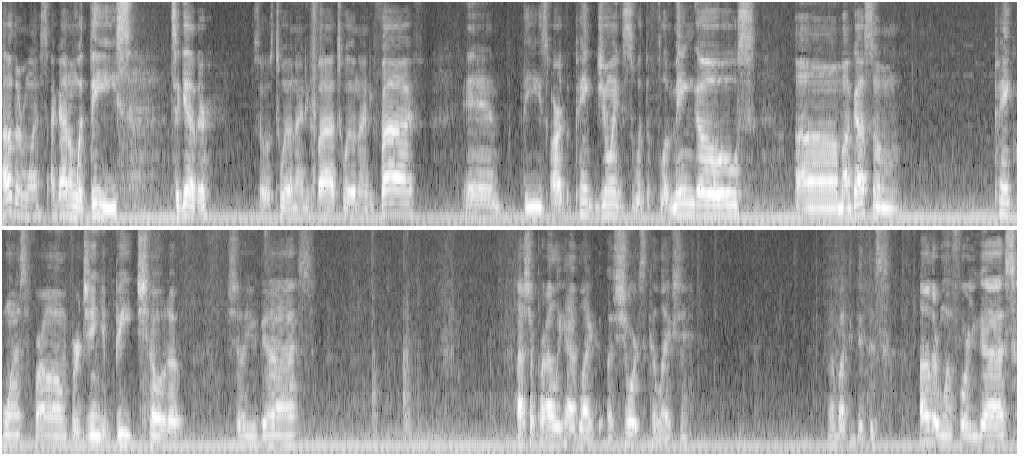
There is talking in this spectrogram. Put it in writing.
other ones. I got them with these together. So it's 12.95, 12.95 and these are the pink joints with the flamingos. Um, I got some pink ones from Virginia Beach. Hold up. Show you guys. I should probably have like a shorts collection. I'm about to get this other one for you guys.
